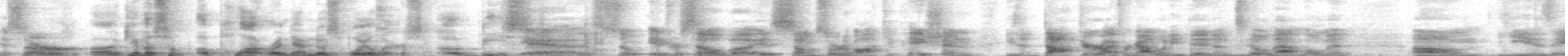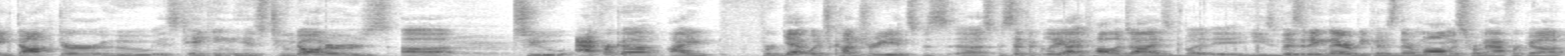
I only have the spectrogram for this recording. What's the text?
Yes, sir. Uh, give us a, a plot rundown, no spoilers, of Beast. Yeah. So Idris Elba is some sort of occupation. He's a doctor. I forgot what he did until that moment. Um, he is a doctor who is taking his two daughters uh, to Africa. I forget which country in spec- uh, specifically. I apologize, but he's visiting there because their mom is from Africa,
